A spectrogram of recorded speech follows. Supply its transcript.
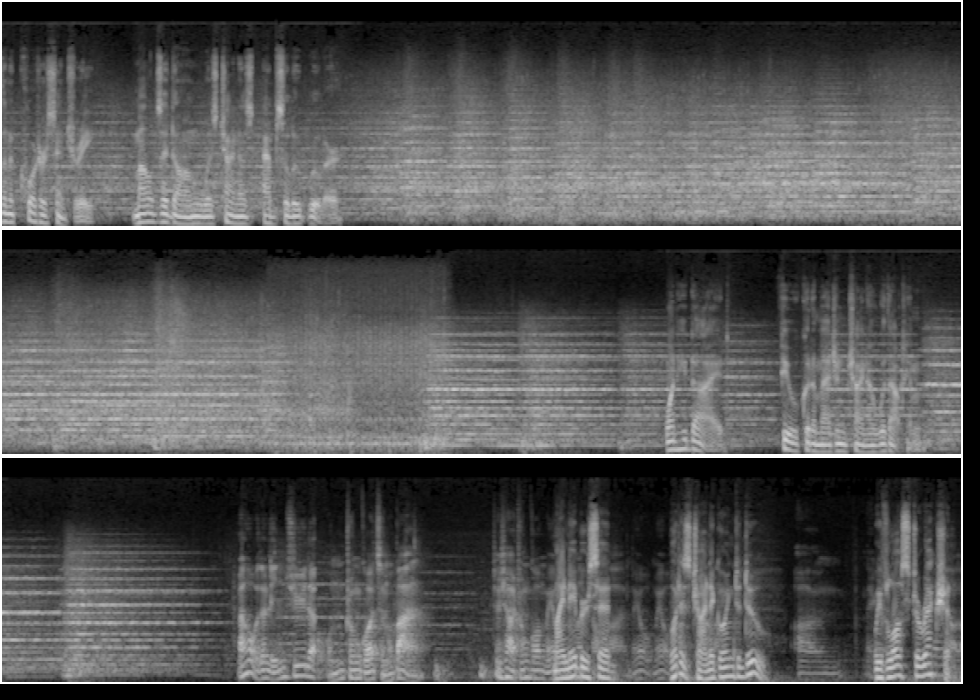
more than a quarter century, Mao Zedong was China's absolute ruler. When he died, few could imagine China without him. My neighbor said, What is China going to do? We've lost direction.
